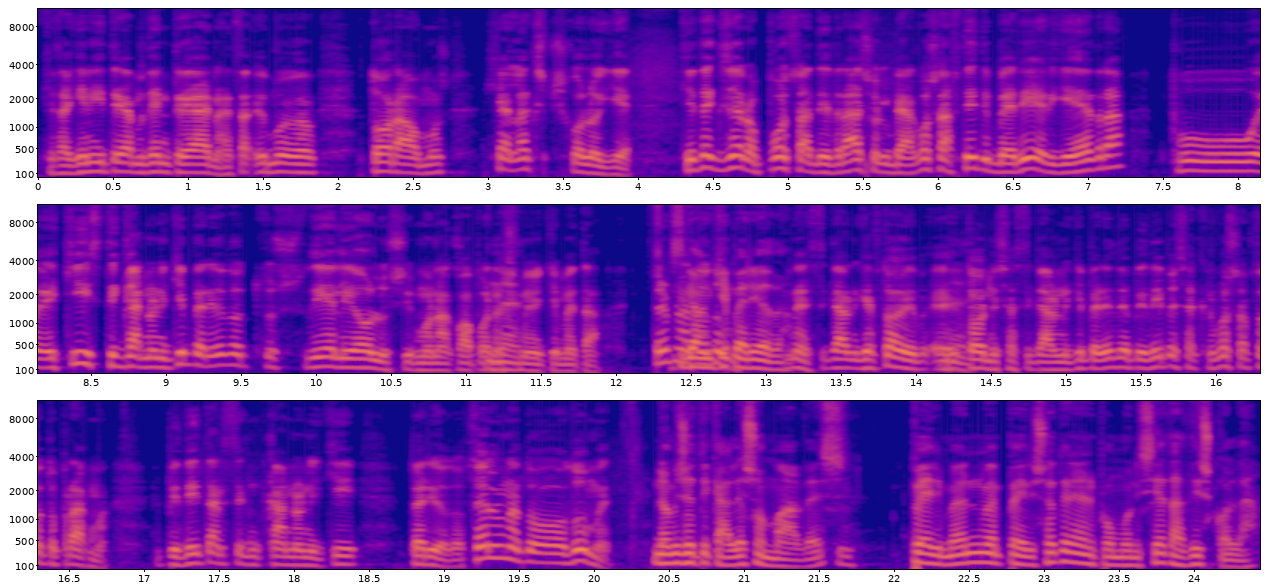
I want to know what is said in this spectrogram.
Και θα γίνει ή 3-0 ή 3-1. Θα- ε, Τώρα όμως έχει αλλάξει η ψυχολογία. Και δεν ξέρω πώς θα αντιδράσει ο Ολυμπιακός σε αυτή την περίεργη έδρα που εκεί στην κανονική περίοδο τους διέλυε όλους η Μονακό από ένα Ναι. σημείο και μετά. Πρέπει Στην να το κανονική δούμε. περίοδο. Ναι, στην, κανο- γι' αυτό ε, Ναι. τόνισα στην κανονική περίοδο, επειδή είπες ακριβώς αυτό το πράγμα. Επειδή ήταν στην κανονική περίοδο. Θέλω να το δούμε. Νομίζω ότι οι καλές ομάδες περιμένουν με περισσότερη ανυπομονησία τα δύσκολα.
